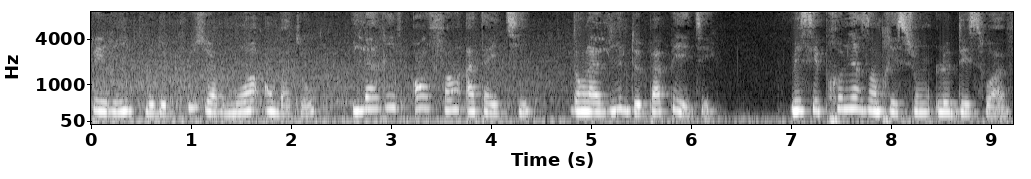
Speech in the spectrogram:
périple de plusieurs mois en bateau, il arrive enfin à Tahiti, dans la ville de Papeete. Mais ses premières impressions le déçoivent.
